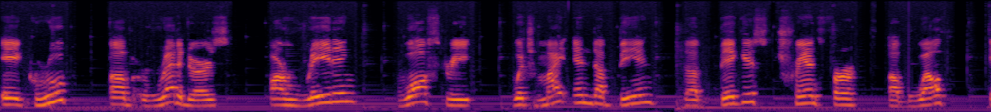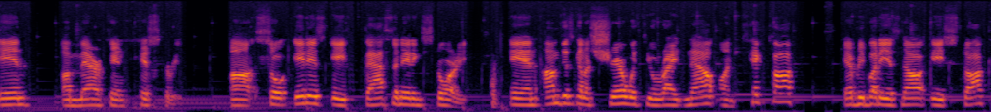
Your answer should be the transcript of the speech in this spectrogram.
a group of Redditors are raiding Wall Street, which might end up being the biggest transfer of wealth in American history. Uh, so it is a fascinating story. And I'm just going to share with you right now on TikTok. Everybody is now a stock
